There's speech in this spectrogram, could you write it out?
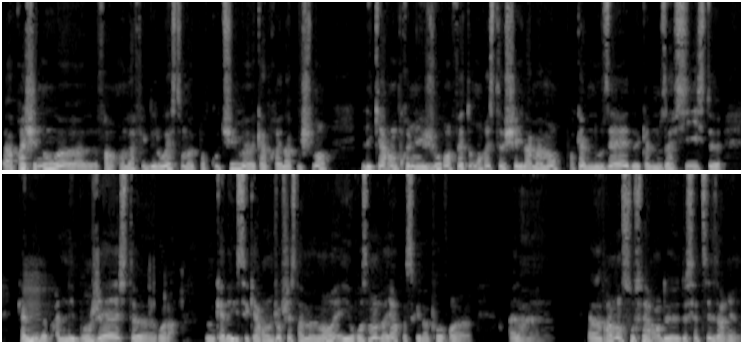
Après, chez nous, enfin, en Afrique de l'Ouest, on a pour coutume qu'après l'accouchement, les 40 premiers jours, en fait, on reste chez la maman pour qu'elle nous aide, qu'elle nous assiste, qu'elle nous mmh. apprenne les bons gestes, voilà. Donc, elle a eu ses 40 jours chez sa maman, et heureusement d'ailleurs, parce que la pauvre, elle, a, vraiment souffert hein, de cette césarienne.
